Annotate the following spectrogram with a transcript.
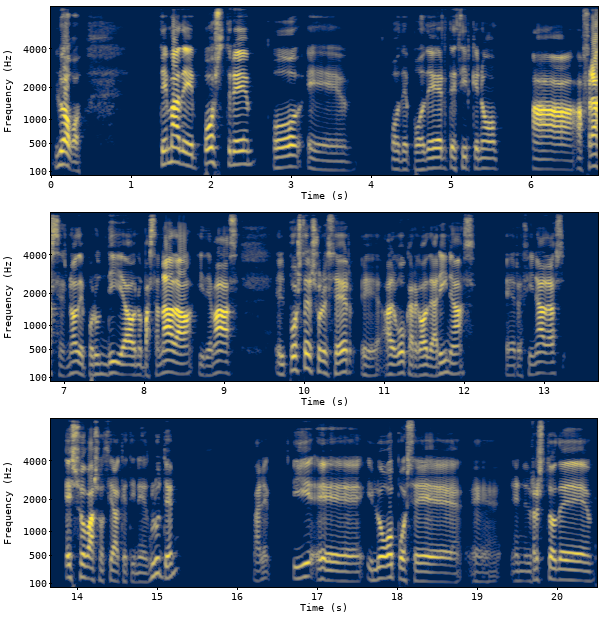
Luego, tema de postre o, eh, o de poder decir que no a, frases, ¿no? De por un día o no pasa nada y demás. El postre suele ser eh, algo cargado de harinas eh, refinadas. Eso va asociado a que tiene gluten, ¿vale? Y, eh, luego, pues en el resto de,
